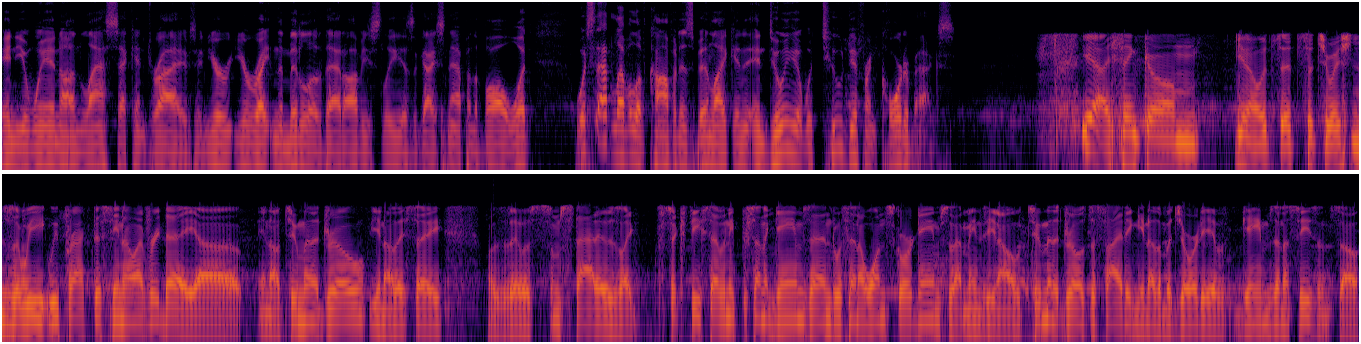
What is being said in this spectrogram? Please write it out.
and you win on last second drives, and you're you're right in the middle of that. Obviously, as a guy snapping the ball. What what's that level of confidence been like in, in doing it with two different quarterbacks? Yeah, I think um, you know, it's it's situations that we we practice, you know, every day. Uh, you know, two minute drill. You know, they say was there was some stat it was like 60 70 percent of games end within a one score game so that means you know two minute drills deciding you know the majority of games in a season. So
